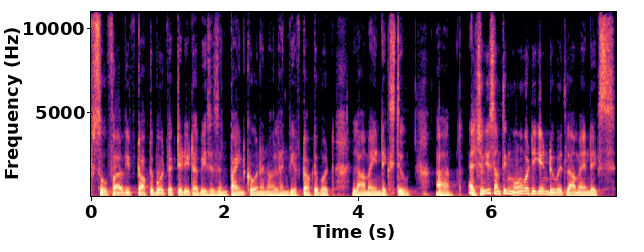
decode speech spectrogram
so far we've talked about vector databases and pinecone and all and we have talked about llama index too. Uh, i'll show you something more what you can do with llama index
